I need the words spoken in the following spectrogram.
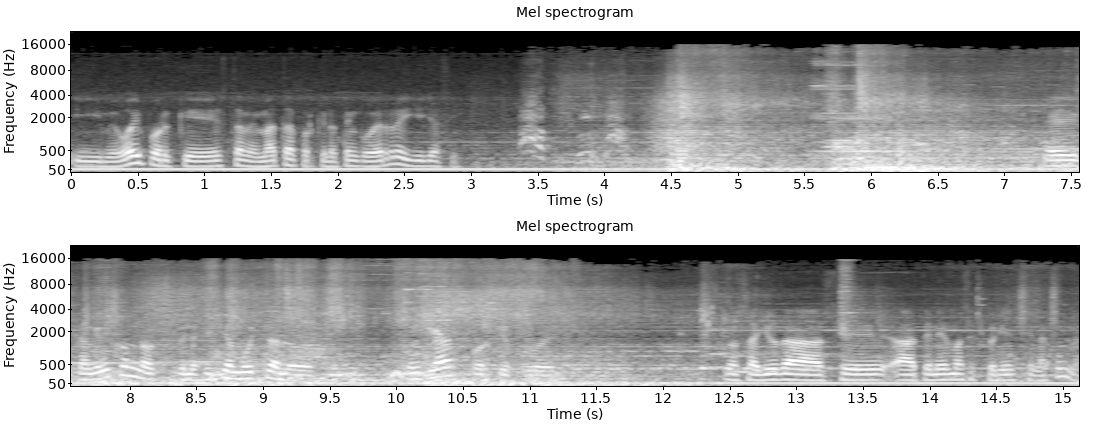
Y me voy porque esta me mata porque no tengo R y ella sí. El cangrejo nos beneficia mucho a los junglas porque pues nos ayuda a, a tener más experiencia en la jungla.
